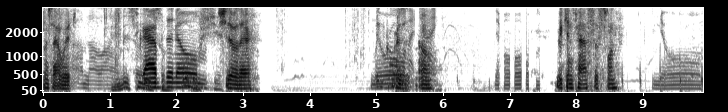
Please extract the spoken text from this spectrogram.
Where's that witch? I'm not lying. This Grab the gnome. bullshit. She's over there. We No. Where's it? Oh. No. We can pass this one. No.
